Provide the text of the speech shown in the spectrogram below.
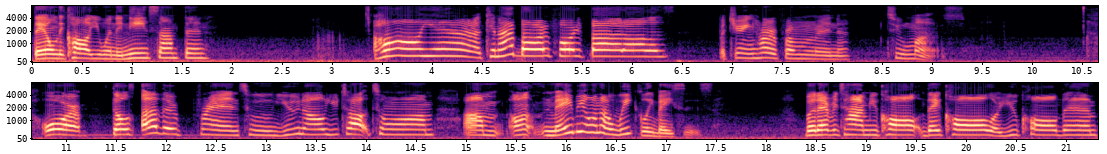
They only call you when they need something. Oh, yeah. Can I borrow $45? But you ain't heard from them in two months. Or those other friends who you know you talk to them um, on maybe on a weekly basis but every time you call they call or you call them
